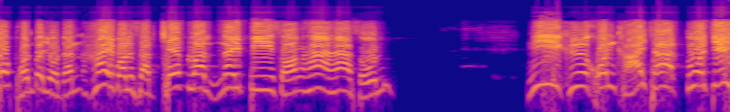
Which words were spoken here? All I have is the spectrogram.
ยกผลประโยชน์นั้น ให้บริษัทเชฟรอนในปี 2550 นี่คือคนขายชาติตัวจริง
